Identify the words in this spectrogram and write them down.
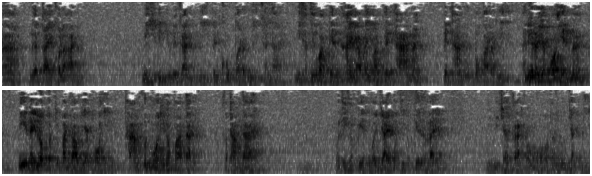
นะเหลือไตคนละอัน มีชีวิตอยู่ด้วยกันดีเป็นคู่บารมีกันได้ นี่ถือว่าเป็นให้อวัยวะเป็นทานนะ เป็นทานอุปบารมี อันนี้เรายังพอเห็นนะนี่ในโลกปัจจุบันเรายังพอเห็น ถามคุณหมอที่เขาผ่าตัดเขาทาได้บางทีเขาเปลี่ยนหัวใจบางทีเขาเปลี่ยนอะไรนี่วิชาการของหมอท่านรู้จักดี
